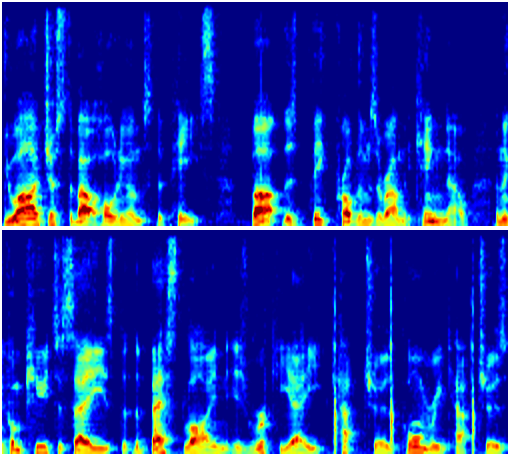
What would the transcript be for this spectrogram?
You are just about holding on to the piece, but there's big problems around the king now, and the computer says that the best line is rook e8, captures, pawn recaptures,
